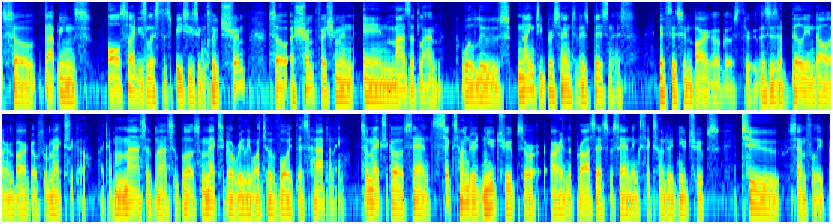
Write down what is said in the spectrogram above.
So that means all CITES listed species include shrimp. So a shrimp fisherman in Mazatlan will lose 90% of his business if this embargo goes through. This is a billion dollar embargo for Mexico, like a massive, massive blow. So Mexico really want to avoid this happening. So Mexico have sent 600 new troops, or are in the process of sending 600 new troops to San Felipe.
